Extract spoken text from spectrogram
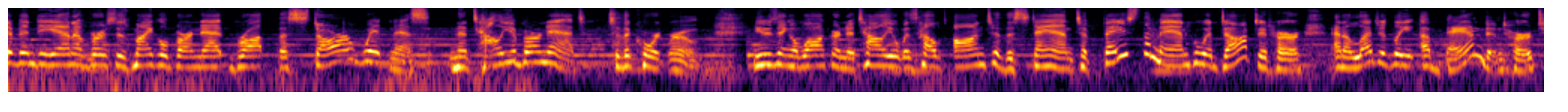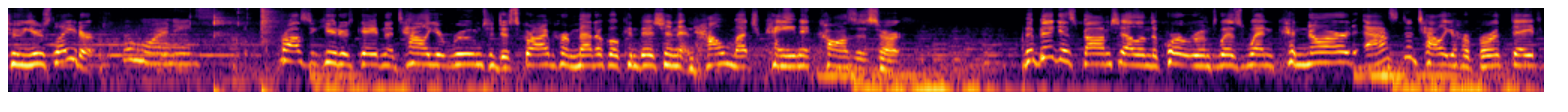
Of Indiana versus Michael Barnett brought the star witness, Natalia Barnett, to the courtroom. Using a walker, Natalia was helped onto the stand to face the man who adopted her and allegedly abandoned her two years later. Good morning. Prosecutors gave Natalia room to describe her medical condition and how much pain it causes her. The biggest bombshell in the courtrooms was when Kennard asked Natalia her birth date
